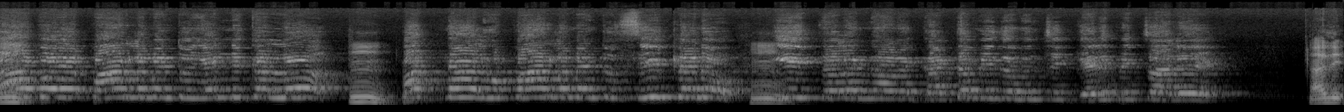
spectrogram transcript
రాబోయే పార్లమెంటు ఎన్నికల్లో. పద్నాలుగు పార్లమెంటు సీట్లను ఈ తెలంగాణ గడ్డ మీద నుంచి గెలిపించాలి. అది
